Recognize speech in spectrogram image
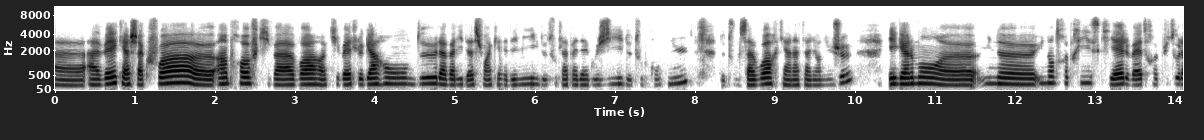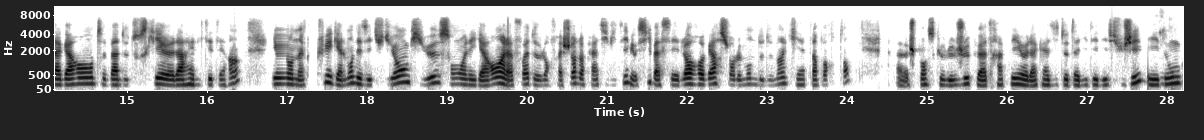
euh, avec à chaque fois euh, un prof qui va avoir, qui va être le garant de la validation académique, de toute la pédagogie, de tout le contenu, de tout le savoir qui est à l'intérieur du jeu. Également euh, une, entreprise qui elle va être plutôt la garante ben, de tout ce qui est la réalité terrain. Et on inclut également des étudiants qui eux sont les garants à la fois de leur fraîcheur, de leur créativité, mais aussi bah, c'est leur regard sur le monde de demain qui est important. Euh, je pense que le jeu peut attraper euh, la quasi-totalité des sujets. Et donc,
